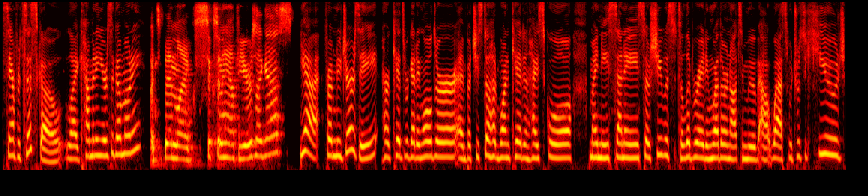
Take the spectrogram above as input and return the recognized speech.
San Francisco, like how many years ago, Moni? It's been like six and a half years, I guess. Yeah, from New Jersey. Her kids were getting older, and but she still had one kid in high school, my niece Sunny. So she was deliberating whether or not to move out west, which was a huge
